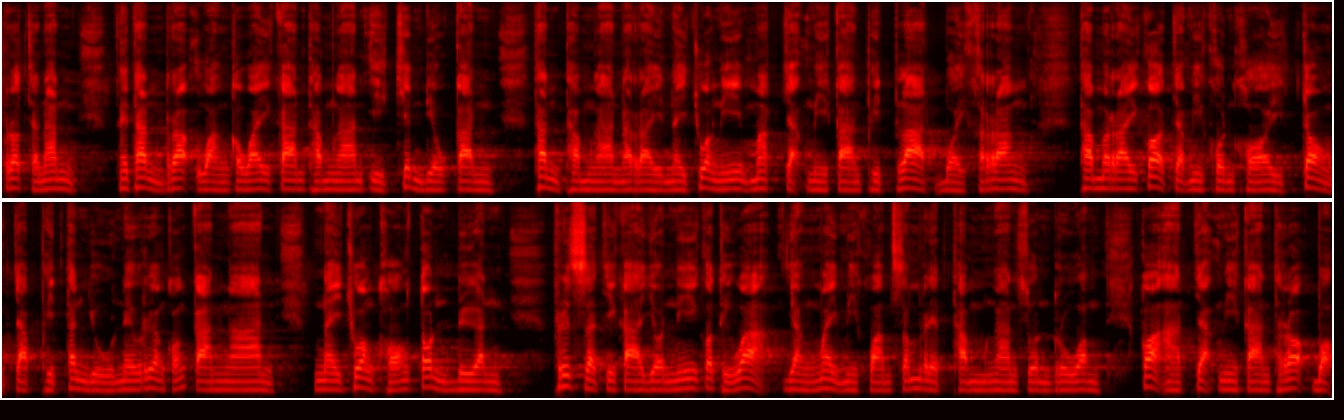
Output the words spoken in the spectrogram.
เพราะฉะนั้น ให้ท่านระวังเอาไว้การทำงานอีกเช่นเดียวกัน ท่านทำงานอะไรในช่วงนี้มักจะมีการผิดพลาดบ่อยครั้งทำอะไรก็จะมีคนคอยจ้องจับผิดท่านอยู่ในเรื่องของการงาน ในช่วงของต้นเดือน พฤศจิกายนนี้ก็ถือว่ายังไม่มีความสำเร็จทำงานส่วนรวม ก็อาจจะมีการทะเลาะเบา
